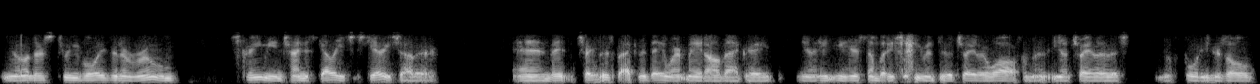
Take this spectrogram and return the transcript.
you know, there's three boys in a room screaming, trying to scare each, scare each other. And the trailers back in the day weren't made all that great. You know, you, you hear somebody screaming through a trailer wall from a you know trailer that's you know 40 years old.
